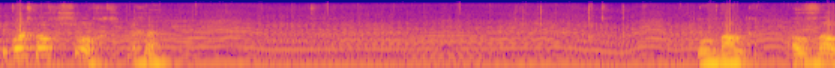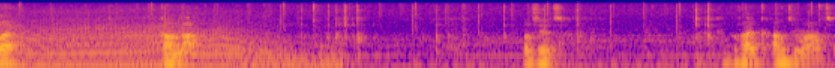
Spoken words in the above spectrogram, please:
Ik word gewoon gezocht. een bank. Overvallen. Kan dat? Wat is dit? Gebruik automaat.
